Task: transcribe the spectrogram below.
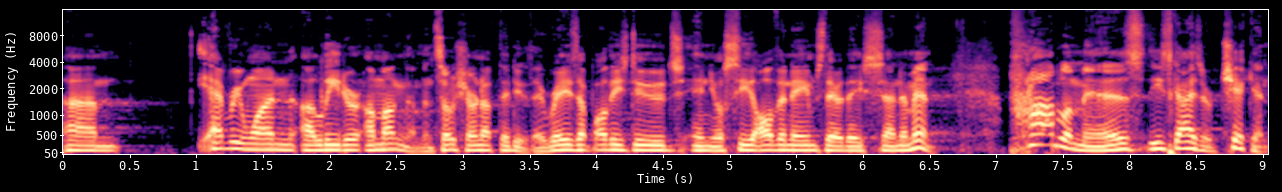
um, everyone a leader among them. And so, sure enough, they do. They raise up all these dudes, and you'll see all the names there. They send them in. Problem is, these guys are chicken.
